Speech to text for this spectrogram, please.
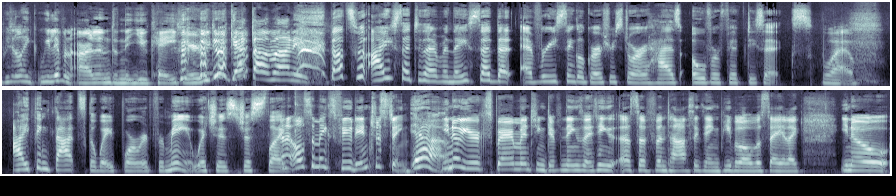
We like we live in Ireland and the UK here. We don't get that many. That's what I said to them. And they said that every single grocery store has over 56. Wow. I think that's the way forward for me, which is just like. And it also makes food interesting. Yeah. You know, you're experimenting different things. I think that's a fantastic thing. People always say, like, you know,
